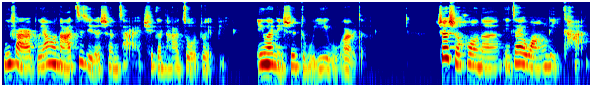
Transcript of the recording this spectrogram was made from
你反而不要拿自己的身材去跟它做对比，因为你是独一无二的。这时候呢，你再往里看，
